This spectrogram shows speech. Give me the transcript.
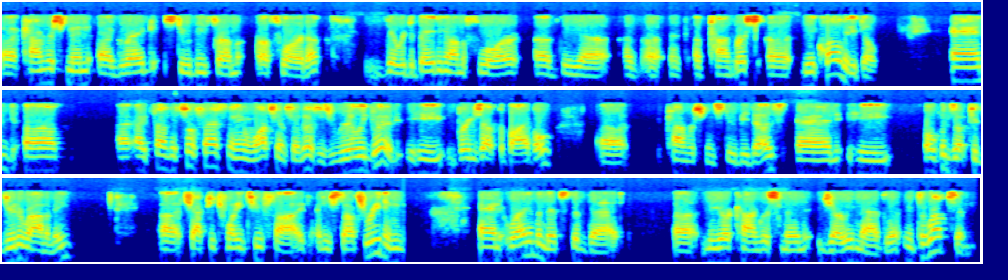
uh, Congressman uh, Greg Steube from uh, Florida. They were debating on the floor of the uh, of, uh, of Congress uh, the equality bill, and uh, I, I found it so fascinating watching him say, "This is really good." He brings out the Bible, uh, Congressman Steube does, and he opens up to Deuteronomy, uh, chapter twenty-two, five, and he starts reading. And right in the midst of that, uh, New York Congressman Jerry Nadler interrupts him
